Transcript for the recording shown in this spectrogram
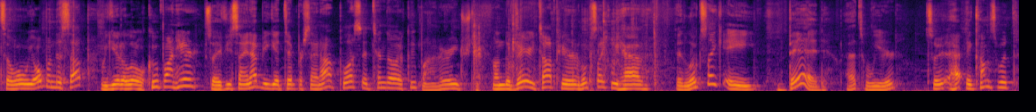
So when we open this up, we get a little coupon here. So if you sign up, you get 10% off plus a $10 coupon. Very interesting. On the very top here, looks like we have, it looks like a bed. That's weird. So it, it comes with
